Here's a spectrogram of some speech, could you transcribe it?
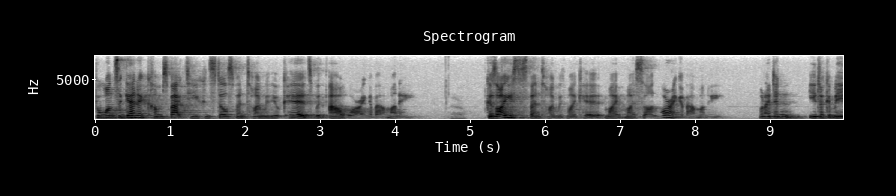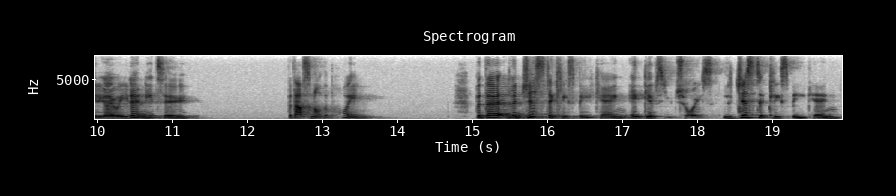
But once again, it comes back to you can still spend time with your kids without worrying about money. Yeah. Because I used to spend time with my kid, my, my son, worrying about money. When I didn't, you look at me and you go, well, you don't need to. But that's not the point. But the, logistically speaking, it gives you choice. Logistically speaking,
